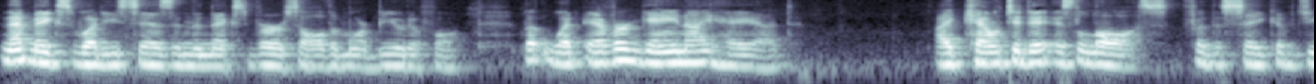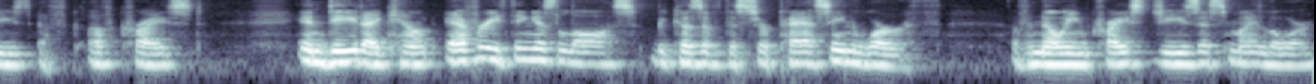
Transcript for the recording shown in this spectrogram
and that makes what he says in the next verse all the more beautiful. But whatever gain I had, I counted it as loss for the sake of Jesus of, of Christ. Indeed, I count everything as loss because of the surpassing worth of knowing Christ Jesus my Lord.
